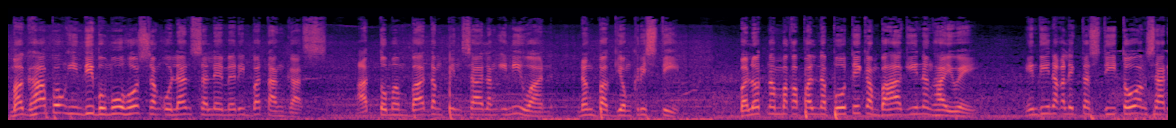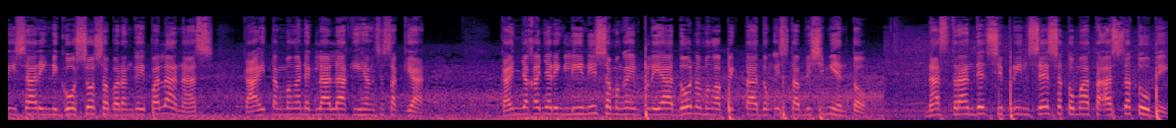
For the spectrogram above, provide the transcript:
Maghapong hindi bumuhos ang ulan sa Lemery, Batangas at tumambad ang pinsalang iniwan ng Bagyong Christine. Balot ng makapal na putik ang bahagi ng highway. Hindi nakaligtas dito ang sari-saring negosyo sa Barangay Palanas kahit ang mga naglalakihang sasakyan. Kanya-kanya ring linis sa mga empleyado ng mga apektadong establishmento. Na-stranded si Princess sa tumataas na tubig.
